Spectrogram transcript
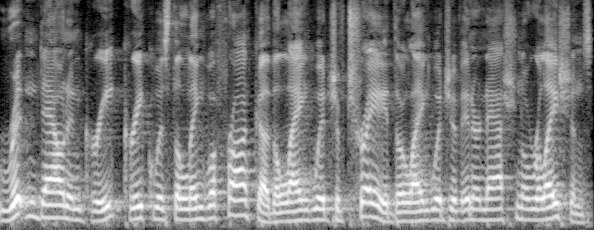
written down in Greek. Greek was the lingua franca, the language of trade, the language of international relations,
